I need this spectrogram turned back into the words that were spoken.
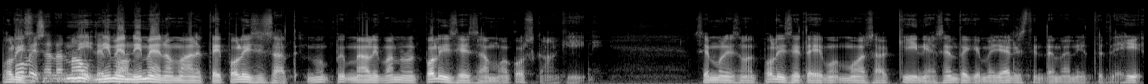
Poliisi, poliisille nautintoa? Nimen, nimenomaan, että ei poliisi saa, mä olin vannunut, että poliisi ei saa mua koskaan kiinni. Semmoinen sanoi, että poliisit ei mua saa kiinni ja sen takia mä järjestin tämän niin, että ei,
